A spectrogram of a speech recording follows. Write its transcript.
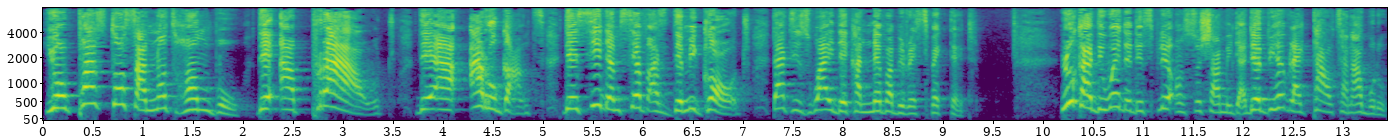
Your pastors are not humble. They are proud. They are arrogant. They see themselves as demigod. That is why they can never be respected. Look at the way they display on social media. They behave like touts and aburu.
